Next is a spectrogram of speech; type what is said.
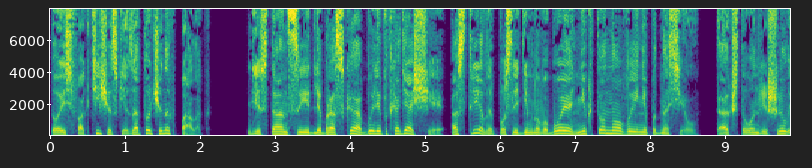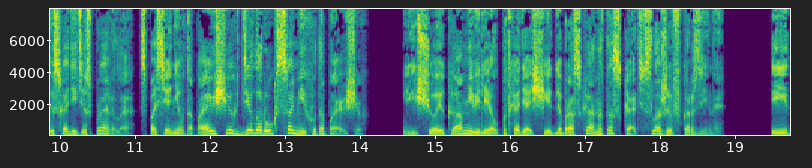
то есть фактически заточенных палок. Дистанции для броска были подходящие, а стрелы после дневного боя никто новые не подносил. Так что он решил исходить из правила «спасение утопающих — дело рук самих утопающих». Еще и камни велел, подходящие для броска, натаскать, сложив в корзины. И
